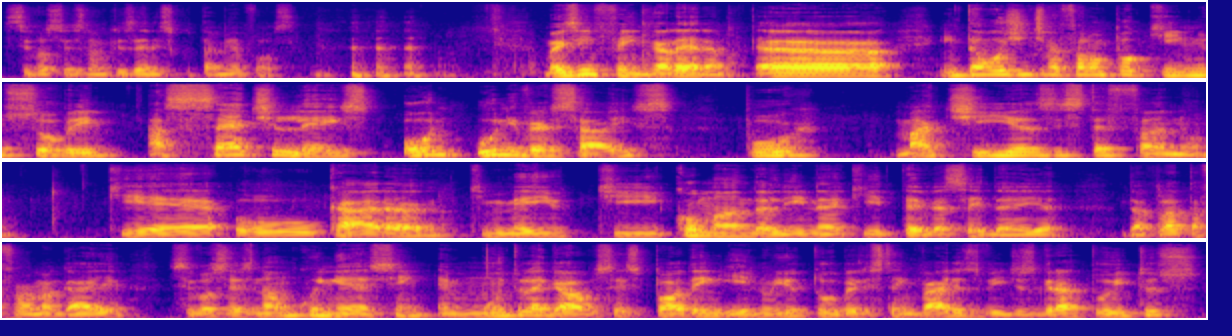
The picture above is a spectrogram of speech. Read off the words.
Se vocês não quiserem escutar minha voz. Mas enfim, galera. Uh, então hoje a gente vai falar um pouquinho sobre as sete leis universais por Matias Stefano, que é o cara que meio que comanda ali, né, que teve essa ideia da plataforma Gaia. Se vocês não conhecem, é muito legal. Vocês podem ir no YouTube, eles têm vários vídeos gratuitos,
